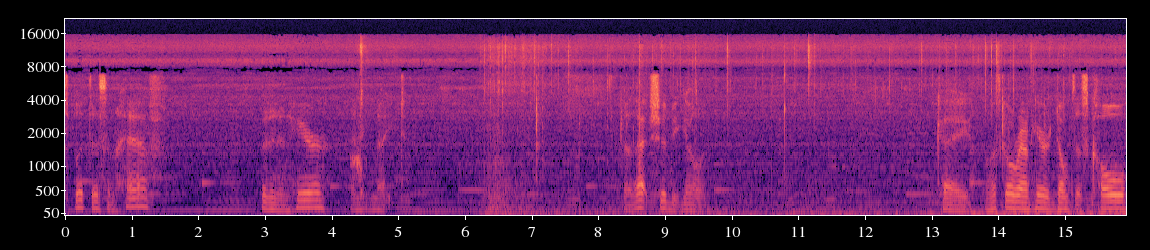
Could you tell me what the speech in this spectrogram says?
Split this in half, put it in here, and ignite. Now that should be going. Okay, let's go around here and dump this coal.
